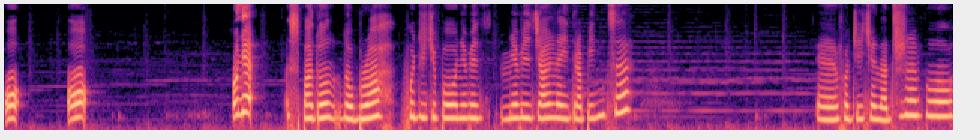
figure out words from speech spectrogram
o, o, o nie! Spadłem, dobra. Wchodzicie po niewie- niewiedzialnej drabince. E, wchodzicie na drzewo.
